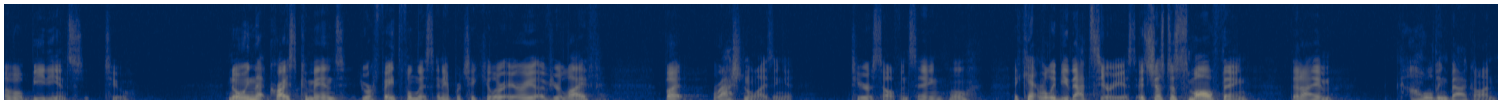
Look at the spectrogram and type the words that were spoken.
of obedience to. Knowing that Christ commands your faithfulness in a particular area of your life, but rationalizing it to yourself and saying, well, it can't really be that serious. It's just a small thing that I am holding back on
